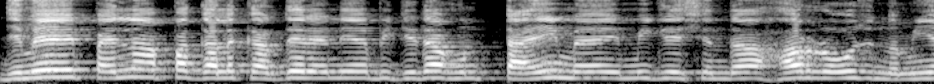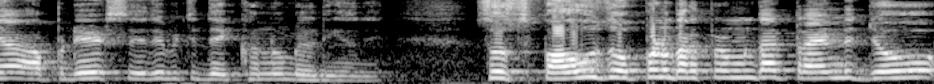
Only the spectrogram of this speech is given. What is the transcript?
ਜਿਵੇਂ ਪਹਿਲਾਂ ਆਪਾਂ ਗੱਲ ਕਰਦੇ ਰਹਿੰਦੇ ਆ ਵੀ ਜਿਹੜਾ ਹੁਣ ਟਾਈਮ ਹੈ ਇਮੀਗ੍ਰੇਸ਼ਨ ਦਾ, ਹਰ ਰੋਜ਼ ਨਵੀਆਂ ਅਪਡੇਟਸ ਇਹਦੇ ਵਿੱਚ ਦੇਖਣ ਨੂੰ ਮਿਲਦੀਆਂ ਨੇ। So spouse open work permit ਦਾ ਟ੍ਰੈਂਡ ਜੋ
